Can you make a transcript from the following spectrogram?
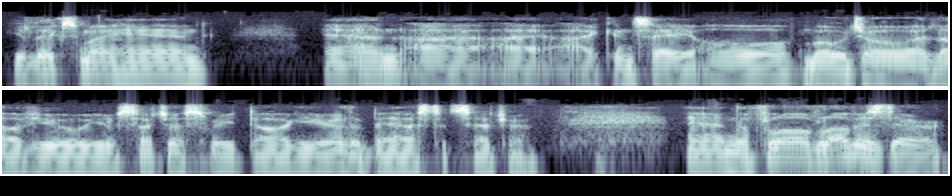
He licks my hand, and I, I can say, "Oh, Mojo, I love you. You're such a sweet doggy. You're the best," etc. And the flow of love is there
